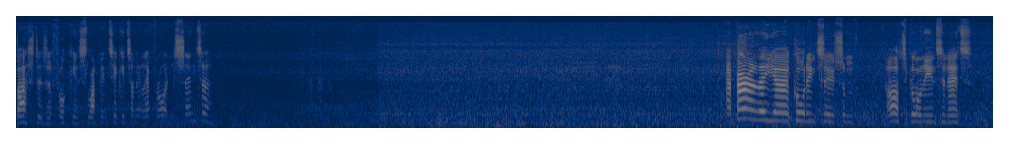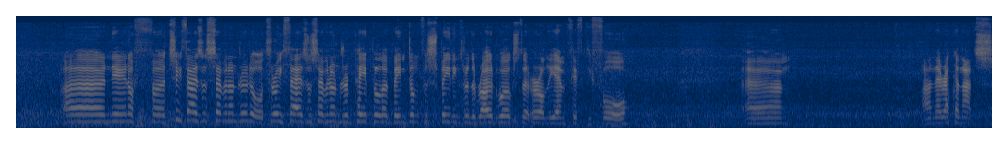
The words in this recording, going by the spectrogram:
bastards are fucking slapping tickets on it left, right and centre. Apparently, uh, according to some article on the internet. Uh, near enough uh, 2,700 or 3,700 people have been done for speeding through the roadworks that are on the M54. Um, and they reckon that's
